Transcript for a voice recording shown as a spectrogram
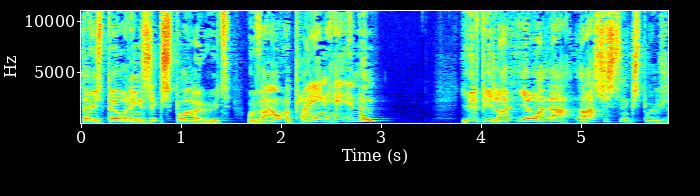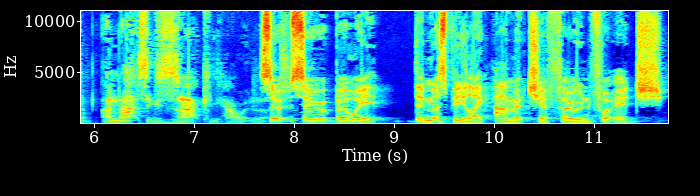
those buildings explode without a plane hitting them, you'd be like you're like that. That's just an explosion, and that's exactly how it looks. So so, but wait, there must be like amateur phone footage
